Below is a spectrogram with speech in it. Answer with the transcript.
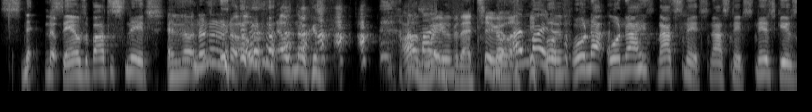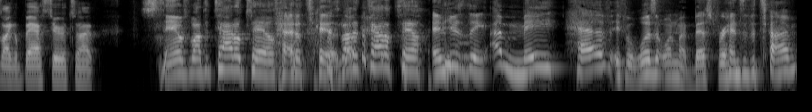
Sna- No. Sam's about to snitch. And no, no, no, no, no. I wasn't. I was no, because I was waiting for that too. No, I like- might Well, have. well, not well, not he's not snitch, not snitch. Snitch gives like a bad stereotype. Sam's about to tattletale. Tattletale. It's about No. to tattletale. And here's the thing: I may have if it wasn't one of my best friends at the time.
